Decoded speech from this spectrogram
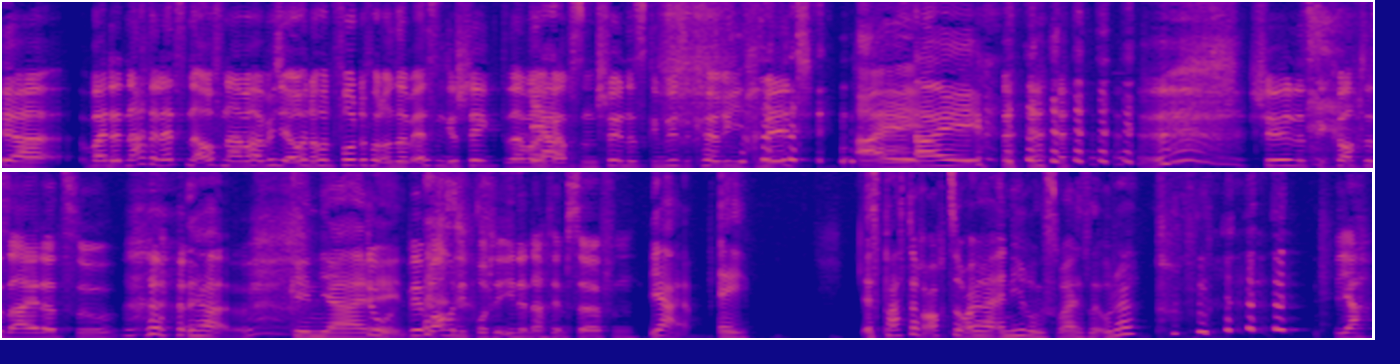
Ja, der, nach der letzten Aufnahme habe ich auch noch ein Foto von unserem Essen geschickt. Da Ja. gab's ein schönes Gemüsecurry mit Ei. Ei. Schönes gekochtes Ei dazu. Ja, genial. Du, ey. wir brauchen die Proteine nach dem Surfen. Ja, ey. Es passt doch auch zu eurer Ernährungsweise, oder? Ja.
